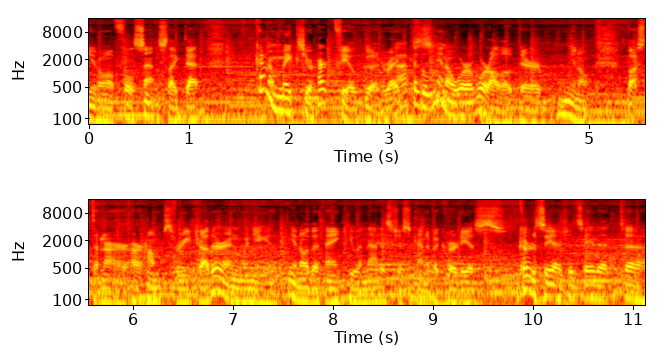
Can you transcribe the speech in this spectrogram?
you know, a full sentence like that. Kind of makes your heart feel good, right? Because, you know, we're, we're all out there, you know, busting our, our humps for each other. And when you get, you know, the thank you and that, it's just kind of a courteous, courtesy, I should say, that uh,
